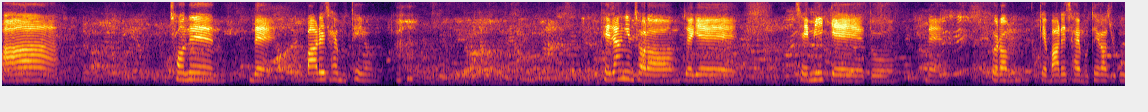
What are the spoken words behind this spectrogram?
아, 저는 네 말을 잘 못해요. 대장님처럼 되게 재미있게 또 네 그럼 이렇게 말을 잘 못해가지고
